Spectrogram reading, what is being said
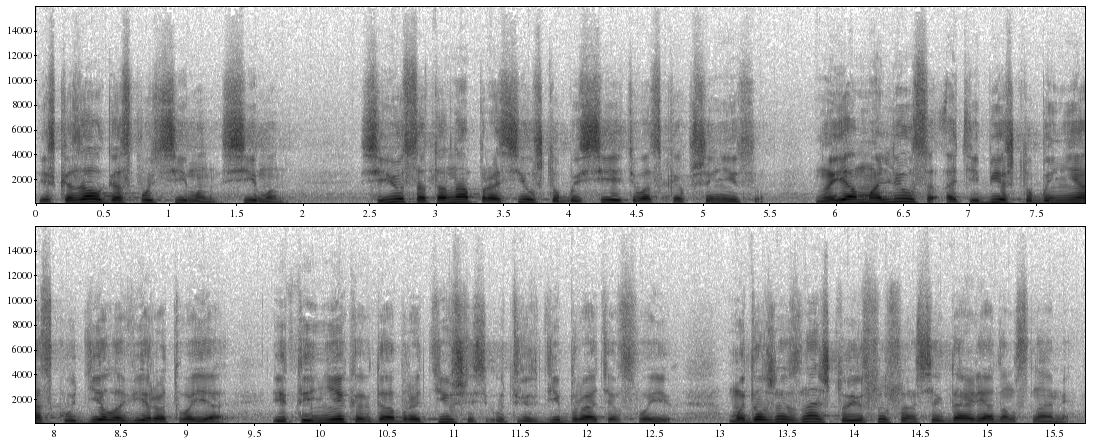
«И сказал Господь Симон, Симон, сию сатана просил, чтобы сеять вас, как пшеницу, но я молился о тебе, чтобы не оскудела вера твоя, и ты некогда, обратившись, утверди братьев своих». Мы должны знать, что Иисус, Он всегда рядом с нами –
